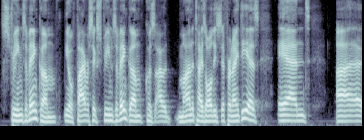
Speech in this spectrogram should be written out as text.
streams of income, you know, five or six streams of income because I would monetize all these different ideas. And uh,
